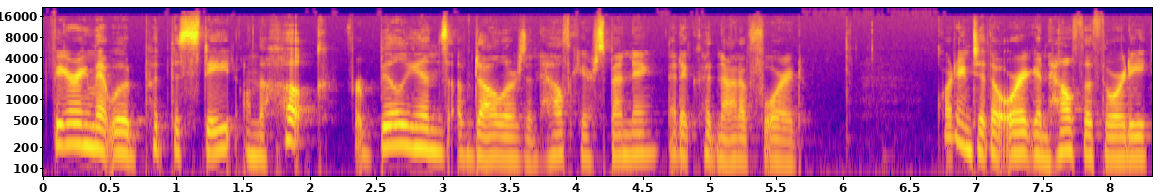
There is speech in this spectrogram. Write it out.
fearing that it would put the state on the hook for billions of dollars in healthcare spending that it could not afford. According to the Oregon Health Authority,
